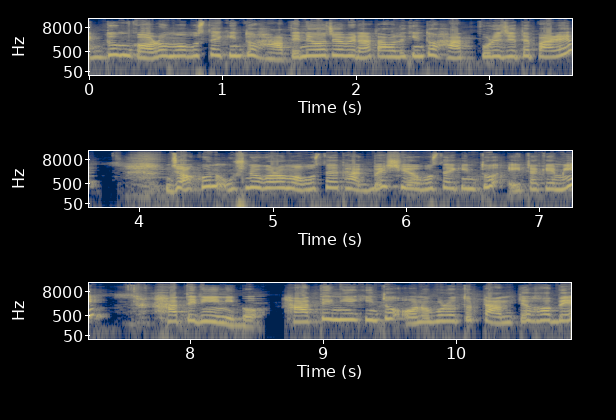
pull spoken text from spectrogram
একদম গরম অবস্থায় কিন্তু হাতে নেওয়া যাবে না, তাহলে কিন্তু হাত পড়ে যেতে পারে। যখন উষ্ণ গরম অবস্থায় থাকবে সেই অবস্থায় কিন্তু এটাকে আমি হাতে নিয়ে নিব। হাতে নিয়ে কিন্তু অনবরত টানতে হবে।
